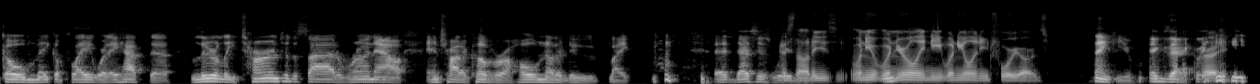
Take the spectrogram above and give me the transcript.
go make a play where they have to literally turn to the side, run out, and try to cover a whole nother dude. Like that, that's just weird. It's not easy when you when you only need when you only need four yards. Thank you. Exactly. Right.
